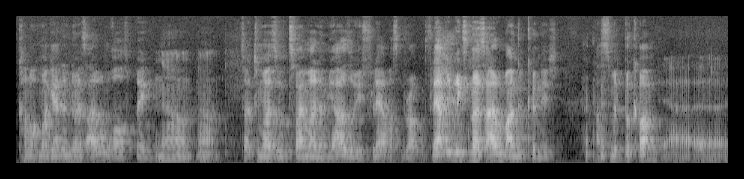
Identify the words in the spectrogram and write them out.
Kann auch mal gerne ein neues Album rausbringen. Ja, ja. Sollte mal so zweimal im Jahr, so wie Flair, was droppen. Flair hat übrigens ein neues Album angekündigt. Hast du mitbekommen? Ja, äh,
